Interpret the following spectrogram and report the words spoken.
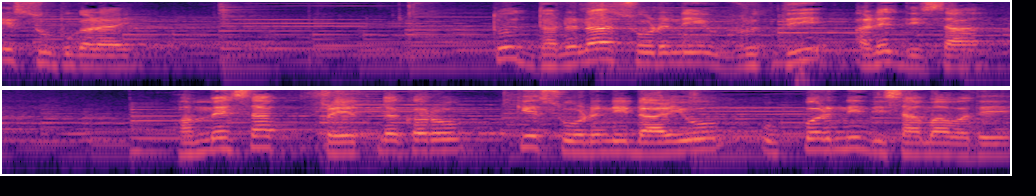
એ શુભ ગણાય. તો ધનના છોડની વૃદ્ધિ અને દિશા. હંમેશા પ્રયત્ન કરો કે છોડની ડાળીઓ ઉપરની દિશામાં વધે.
